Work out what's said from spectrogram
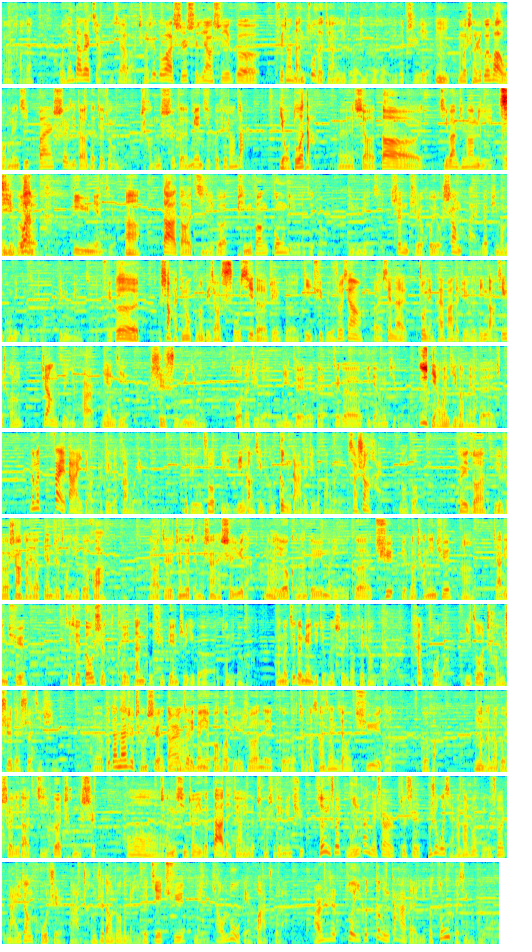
嗯，好的，我先大概讲一下吧。城市规划师实际上是一个非常难做的这样一个一个一个职业。嗯，那么城市规划我们一般涉及到的这种城市的面积会非常大，有多大？呃，小到几万平方米，几万地域面积啊，大到几个平方公里的这种。地域面积甚至会有上百个平方公里的这种地域面积。举个上海听众可能比较熟悉的这个地区，比如说像呃现在重点开发的这个临港新城这样子一块面积，是属于你们做的这个面积。对对对，这个一点问题都没有，一点问题都没有。对。那么再大一点的这个范围呢？就比如说比临港新城更大的这个范围，像上海能做吗？可以做，比如说上海要编制总体规划。然后这是针对整个上海市域的，那么也有可能对于每一个区，比如说长宁区啊、嘉定区，这些都是可以单独去编制一个总体规划。那么这个面积就会涉及到非常大，太酷了！一座城市的设计师，呃，不单单是城市，当然这里边也包括，比如说那个整个长三角区域的规划，它可能会涉及到几个城市。哦，成形成一个大的这样一个城市连绵区，所以说您干的事儿就是不是我想象当中，比如说拿一张图纸把城市当中的每一个街区、每一条路给画出来，而是做一个更大的一个综合性的规划。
